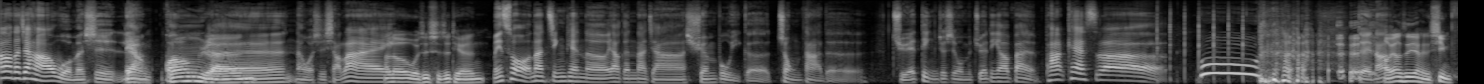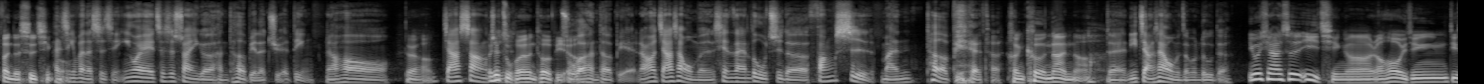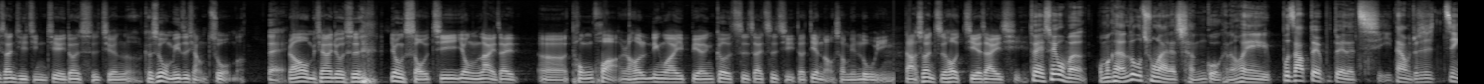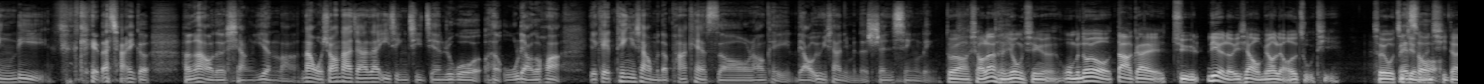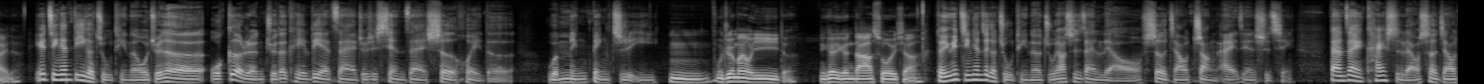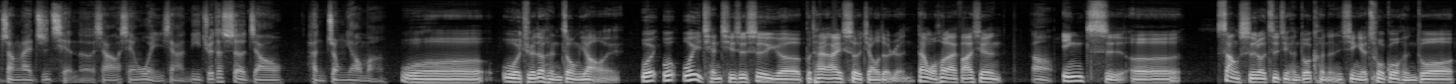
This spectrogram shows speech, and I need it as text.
Hello，大家好，我们是两光人。那我是小赖。Hello，我是石之田。没错。那今天呢，要跟大家宣布一个重大的决定，就是我们决定要办 Podcast 了。对，然后好像是一件很兴奋的事情、哦，很兴奋的事情，因为这是算一个很特别的决定，然后对啊，加上、而且组合很特别、啊，组合很特别，然后加上我们现在录制的方式蛮特别的。很克难啊。对你讲一下我们怎么录的？因为现在是疫情啊，然后已经第三级警戒一段时间了，可是我们一直想做嘛，对，然后我们现在就是 用手机用 Line 在呃通话，然后另外一边各自在自己的电脑上面录音，打算之后接在一起。对，所以我们我们可能录出来的成果可能会不知道对不对得起，但我们就是尽力给大家一个很好的飨宴啦。那我希望大家在疫情期间，如果很无聊的话，也可以听一下我们的 podcast 哦，然后可以疗愈一下你们的身心灵。对啊，小赖很用心诶，我们都有大概举列了一下我们要聊的主题，所以我自己也蛮期待的。因为今天第一个主题呢，我觉得我个人觉得可以列在就是现在社会的文明病之一。嗯，我觉得蛮有意义的，你可以跟大家说一下。对，因为今天这个主题呢，主要是在聊社交障碍这件事情。但在开始聊社交障碍之前呢，想要先问一下，你觉得社交很重要吗？我我觉得很重要哎，我我我以前其实是一个不太爱社交的人，但我后来发现，啊，因此而丧失了自己很多可能性，也错过很多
